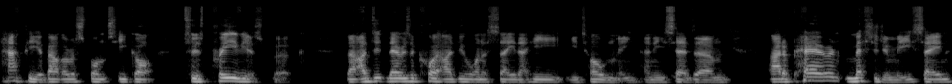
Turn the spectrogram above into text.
happy about the response he got to his previous book. That I did. There is a quote I do want to say that he he told me, and he said, um, "I had a parent messaging me saying."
